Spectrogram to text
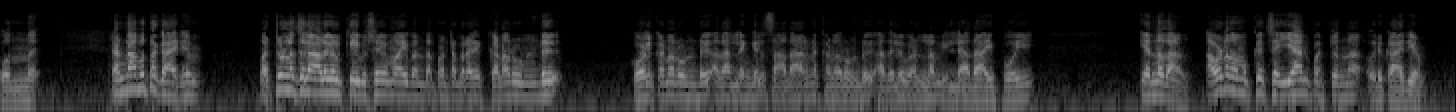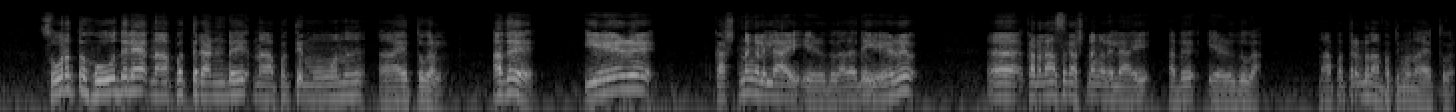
ഒന്ന്. രണ്ടാമത്തെ കാര്യം മറ്റുള്ള ചില ആളുകൾക്ക് ഈ വിഷയവുമായി ബന്ധപ്പെട്ട പറയാൻ കിണറുണ്ട് കോൾക്കിണറുണ്ട് അതല്ലെങ്കിൽ സാധാരണ കിണറുണ്ട് അതിൽ വെള്ളം ഇല്ലാതായി പോയി എന്നതാണ്. അവിടെ നമുക്ക് ചെയ്യാൻ പറ്റുന്ന ഒരു കാര്യം. സൂറത്ത് ഹൂദിലെ നാൽപ്പത്തിരണ്ട് നാൽപ്പത്തിമൂന്ന് ആയത്തുകൾ. അത് ഏഴ് കഷ്ണങ്ങളിലായി എഴുതുക. അതായത് ഏഴ് കടലാസ് കഷ്ണങ്ങളിലായി അത് എഴുതുക. നാൽപ്പത്തിരണ്ട് നാൽപ്പത്തിമൂന്ന് ആയത്തുകൾ.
